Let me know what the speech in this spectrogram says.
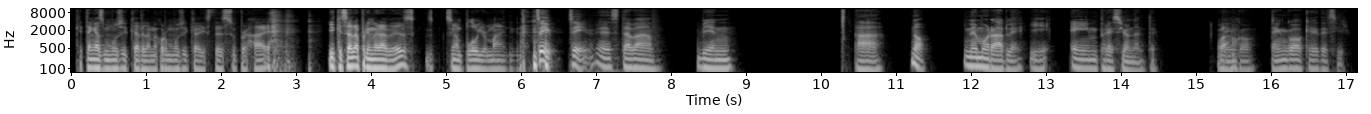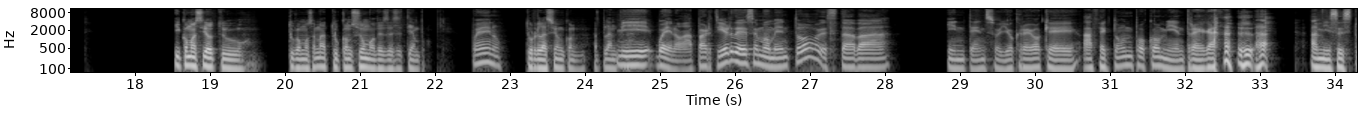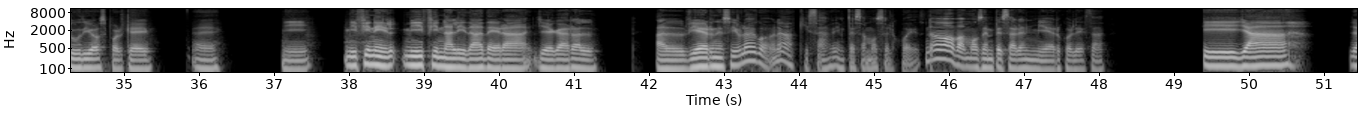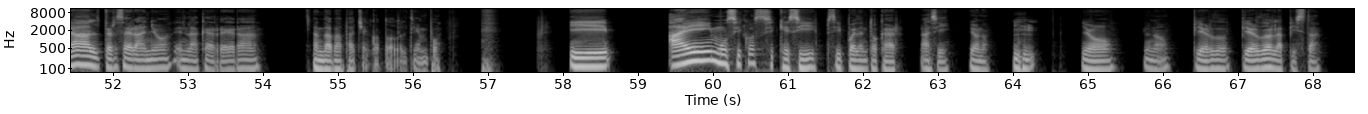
que tengas música, de la mejor música y estés super high. y que sea la primera vez, it's gonna blow your mind. Sí, sí, estaba bien, ah, no, memorable y, e impresionante. Wow. Tengo, tengo que decir. ¿Y cómo ha sido tu, tu, cómo se llama? Tu consumo desde ese tiempo? Bueno, Tu relación con la planta. bueno, a partir de ese momento estaba intenso. Yo creo que afectó un poco mi entrega a mis estudios porque eh, mi, mi, finil- mi finalidad era llegar al, al viernes y luego, no, quizá empezamos el jueves. No, vamos a empezar el miércoles. ah. Y ya, ya al tercer año en la carrera andaba Pacheco todo el tiempo. Y hay músicos que sí, sí pueden tocar así. Yo no. Yo, you know, pierdo, pierdo la pista.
